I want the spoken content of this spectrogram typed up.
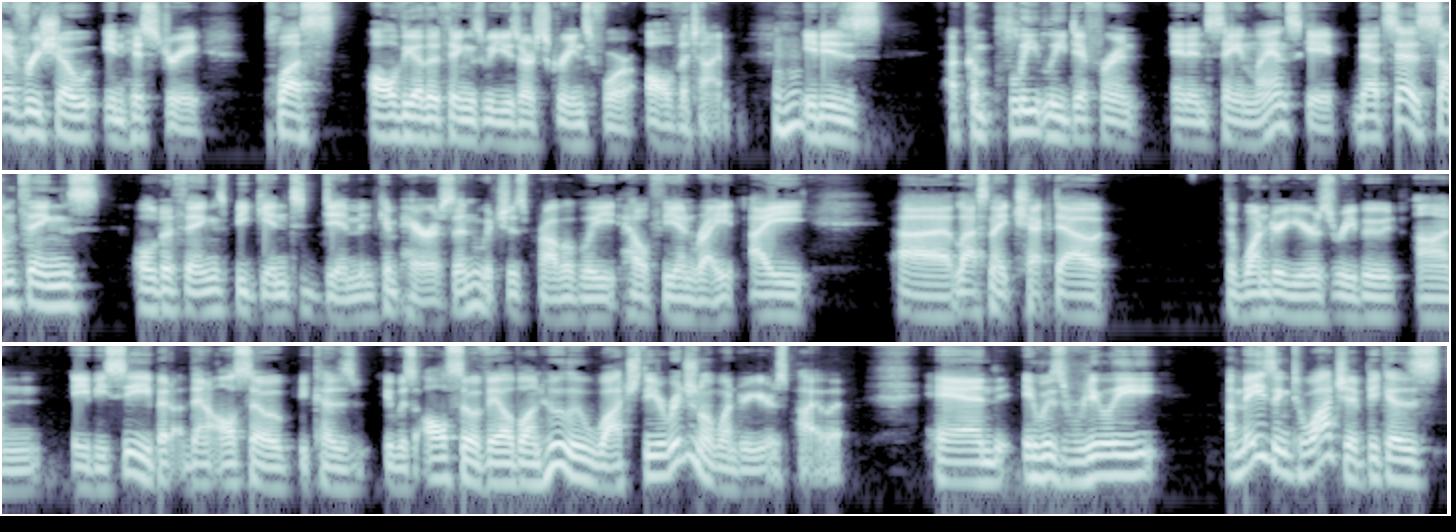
every show in history, plus all the other things we use our screens for all the time. Mhm. It is a completely different and insane landscape. That says some things, older things, begin to dim in comparison, which is probably healthy and right. I uh, last night checked out the Wonder Years reboot on ABC, but then also because it was also available on Hulu, watched the original Wonder Years pilot. And it was really amazing to watch it because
